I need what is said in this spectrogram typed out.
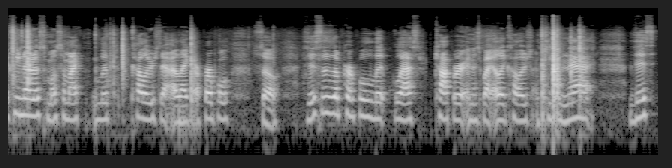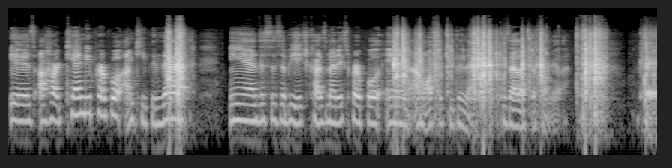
if you notice, most of my lip colors that I like are purple. So, this is a purple lip glass topper, and it's by LA Colors. I'm keeping that. This is a hard candy purple. I'm keeping that. And this is a BH Cosmetics purple, and I'm also keeping that because I like the formula. Okay,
